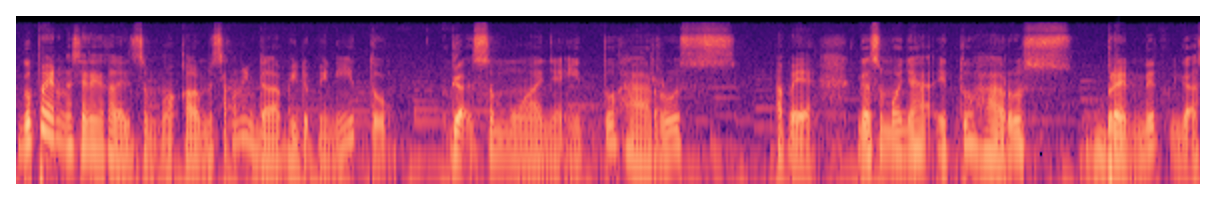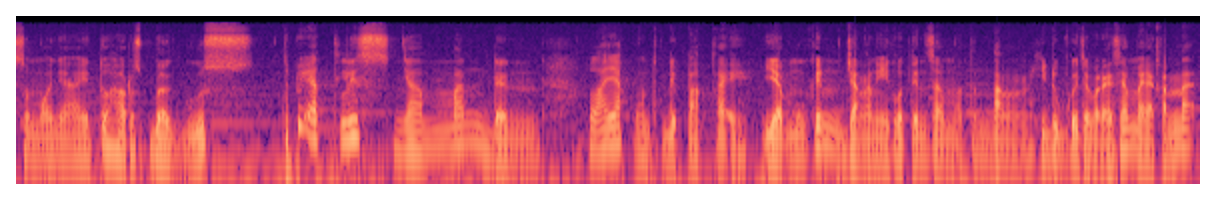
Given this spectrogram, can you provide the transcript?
Gue pengen ngasih ke kalian semua kalau misalkan di dalam hidup ini itu gak semuanya itu harus apa ya nggak semuanya itu harus branded nggak semuanya itu harus bagus tapi at least nyaman dan layak untuk dipakai. Ya mungkin jangan ngikutin sama tentang hidup gue zaman SMA ya karena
